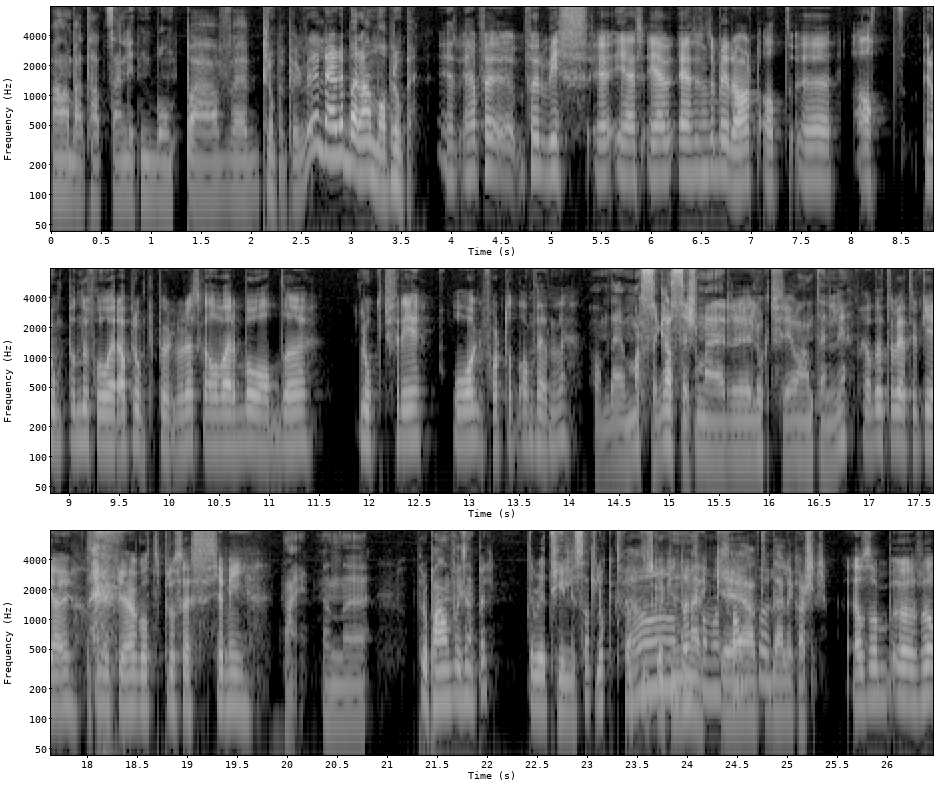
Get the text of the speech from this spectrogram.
For han har bare tatt seg en liten bump av eh, prompepulver, eller er det bare han må prompe? Ja, for, for hvis Jeg, jeg, jeg, jeg syns det blir rart at, uh, at prompen du får av prompepulveret, skal være både luktfri og fortsatt antennelig. Om det er jo masse gasser som er luktfri luktfrie og antennelige. Ja, dette vet jo ikke jeg, som ikke har gått prosesskjemi. Nei, men uh, propan for eksempel, Det blir tilsatt lukt for at Ja, du skal kunne det er merke sant, at det. det er lekkasjer. Altså, øh, så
